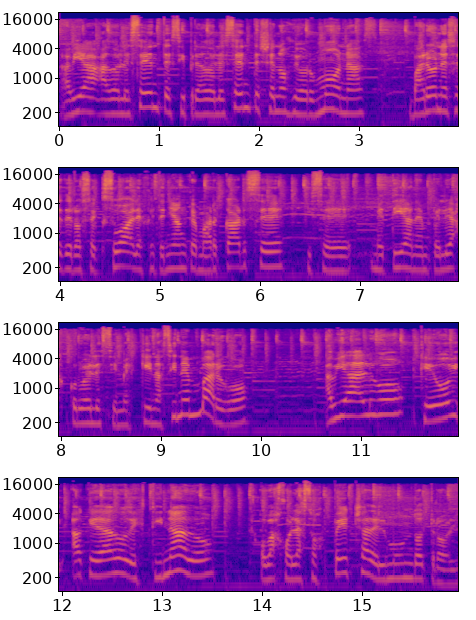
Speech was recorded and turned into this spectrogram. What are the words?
Había adolescentes y preadolescentes llenos de hormonas, varones heterosexuales que tenían que marcarse y se metían en peleas crueles y mezquinas. Sin embargo, había algo que hoy ha quedado destinado o bajo la sospecha del mundo troll,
